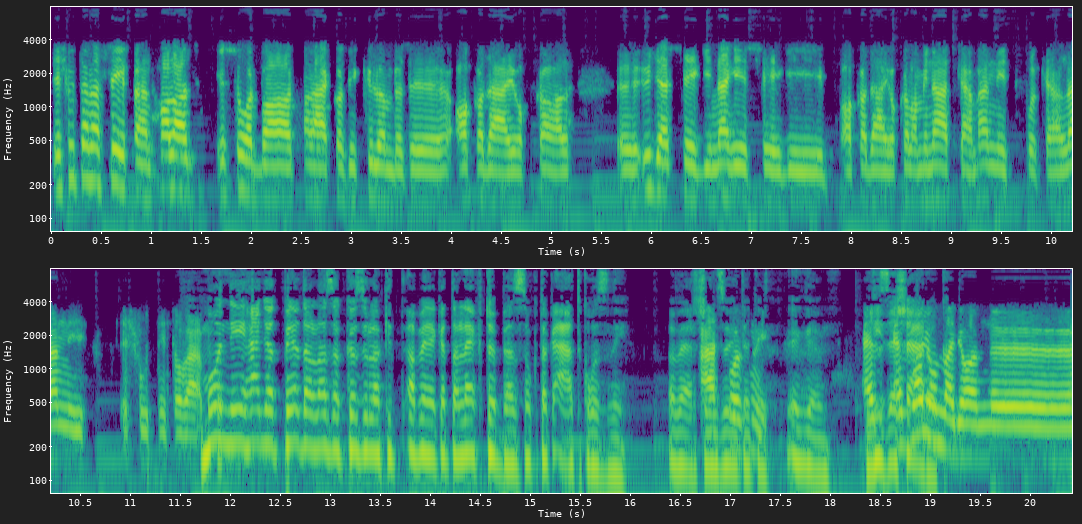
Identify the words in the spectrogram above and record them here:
És utána szépen halad, és sorba találkozik különböző akadályokkal, ö, ügyességi, nehézségi akadályokkal, amin át kell menni, túl kell lenni, és futni tovább. Mondj néhányat például azok közül, akit, amelyeket a legtöbben szoktak átkozni a versenyzőitek. Átkozni? Igen. Ez, ez nagyon-nagyon ö,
